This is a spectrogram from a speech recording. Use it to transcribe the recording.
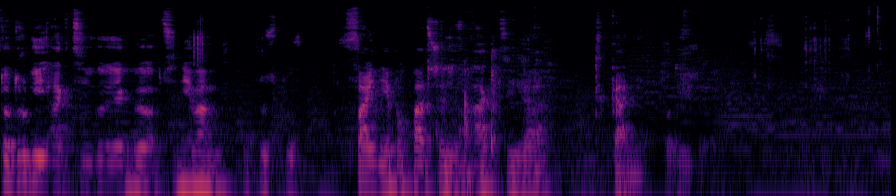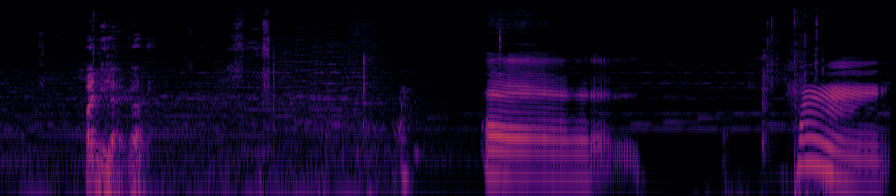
To drugiej akcji, jakby opcji nie mam, po prostu fajnie popatrzeć w akcji na tkanie, podejrzewam. Pani Legat? Eee, Hmm.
